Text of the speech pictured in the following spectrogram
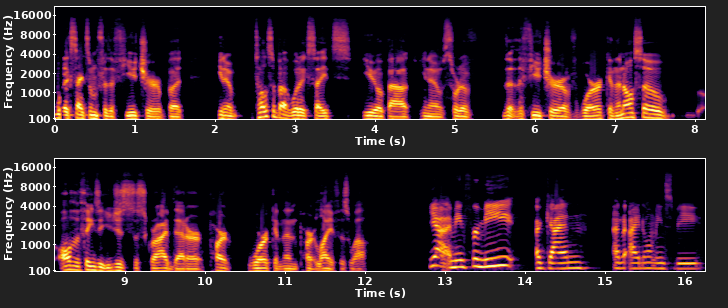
what excites them for the future but you know tell us about what excites you about you know sort of the, the future of work and then also all the things that you just described that are part work and then part life as well Yeah, I mean, for me, again, and I don't mean to be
